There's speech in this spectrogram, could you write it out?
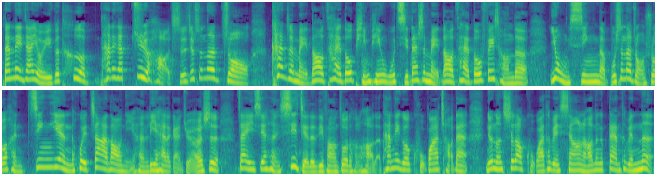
但那家有一个特，他那家巨好吃，就是那种看着每道菜都平平无奇，但是每道菜都非常的用心的，不是那种说很惊艳会炸到你很厉害的感觉，而是在一些很细节的地方做的很好的。他那个苦瓜炒蛋，你就能吃到苦瓜特别香，然后那个蛋特别嫩，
